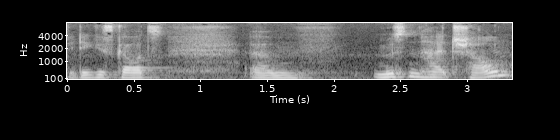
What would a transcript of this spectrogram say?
Die Digi-Scouts ähm, müssen halt schauen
